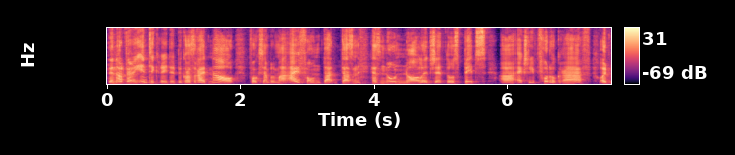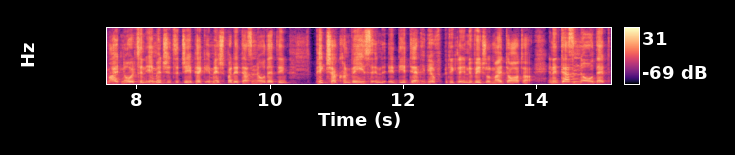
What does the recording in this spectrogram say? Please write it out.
They're not very integrated because right now, for example, my iPhone doesn't has no knowledge that those bits are actually photograph, or it might know it's an image, it's a JPEG image, but it doesn't know that the picture conveys in, in the identity of a particular individual, my daughter, and it doesn't know that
